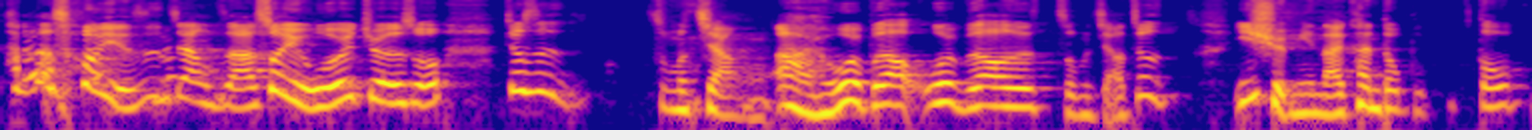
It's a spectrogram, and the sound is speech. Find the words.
他那时候也是这样子啊，所以我会觉得说，就是。怎么讲？哎，我也不知道，我也不知道怎么讲。就以选民来看，都不都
